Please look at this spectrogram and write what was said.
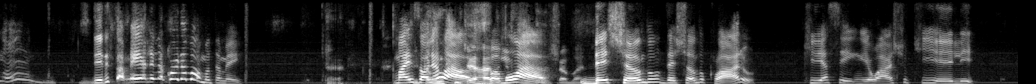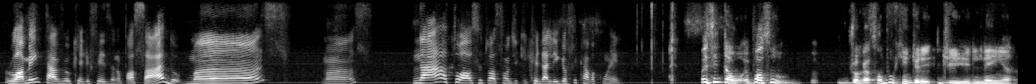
né? Ele tá meio ali na corda bamba também. É. Mas então, olha lá, vamos lá. Deixando, deixando claro que assim, eu acho que ele lamentável o que ele fez ano passado, mas mas na atual situação de kicker da liga eu ficava com ele. Mas então, eu posso jogar só um pouquinho de, de lenha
